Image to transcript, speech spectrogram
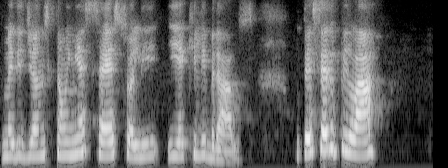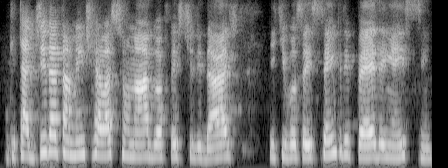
meridianos que estão em excesso ali e equilibrá-los. O terceiro pilar, que está diretamente relacionado à fertilidade e que vocês sempre pedem aí sim,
